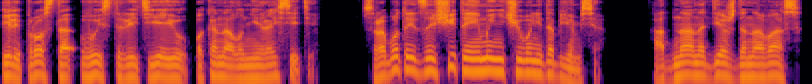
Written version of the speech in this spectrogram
или просто выстрелить ею по каналу нейросети. Сработает защита, и мы ничего не добьемся. Одна надежда на вас.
